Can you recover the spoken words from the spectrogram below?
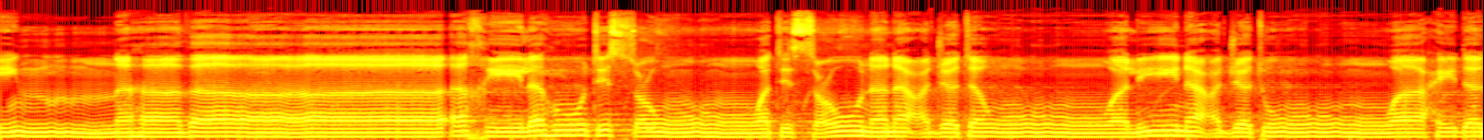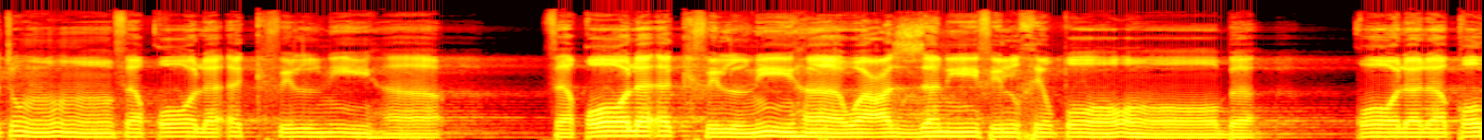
إن هذا أخي له تسع وتسعون نعجة ولي نعجة واحدة فقال أكفلنيها فقال أكفلنيها وعزني في الخطاب. قال لقد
